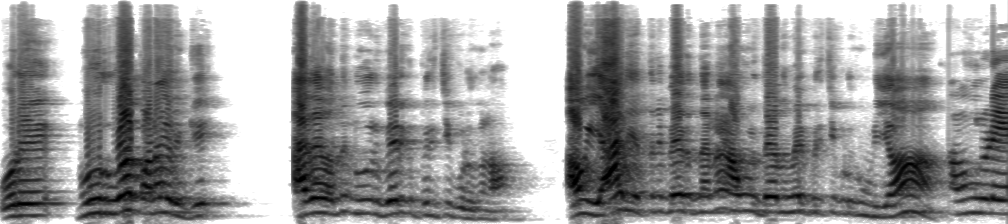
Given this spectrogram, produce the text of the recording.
ஒரு நூறு ரூபாய் பணம் இருக்கு அதை வந்து நூறு பேருக்கு பிரிச்சு கொடுக்கணும். அவங்க யார் எத்தனை பேர் இருந்தாங்கன்னா அவங்களுக்கு தகுந்த மாதிரி பிரிச்சு கொடுக்க முடியும். அவங்களுடைய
